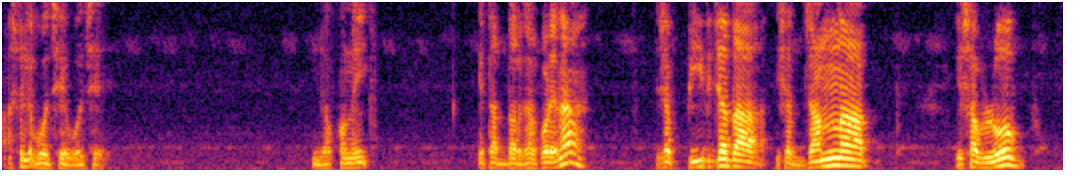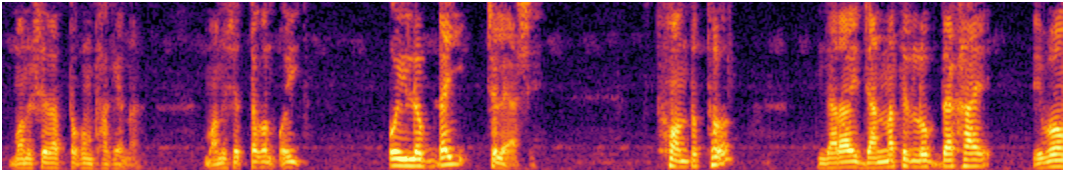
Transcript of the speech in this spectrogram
আসলে বোঝে বোঝে। যখন এই এটার দরকার পড়ে না, এসব পীরজাদা, এসব জান্নাত, এসব লোভ মানুষের আর তখন থাকে না। মানুষের তখন ওই ওই লোভটাই চলে আসে। তো অন্তত যারা ওই জান্নাতের লোভ দেখায় এবং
